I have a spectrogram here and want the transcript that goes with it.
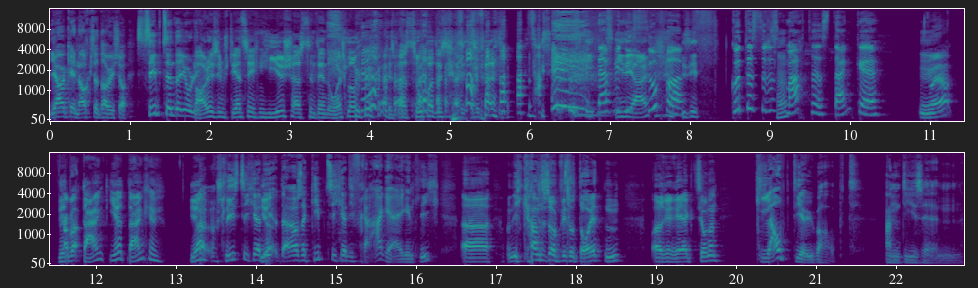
ja, okay, nachgeschaut habe ich schon. 17. Juli. Paul ist im Sternzeichen Hirsch, Aszendent Arschloch. Das passt super. Das, das, das, das ist ideal. super. Gut, dass du das ha? gemacht hast. Danke. Naja, ja, aber dank, ja, danke. Ja. Da schließt sich ja, ja. Die, daraus ergibt sich ja die Frage eigentlich, äh, und ich kann schon ein bisschen deuten, eure Reaktionen. Glaubt ihr überhaupt an diesen,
